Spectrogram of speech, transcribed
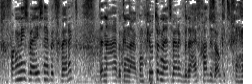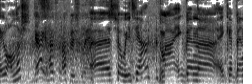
gevangeniswezen heb ik gewerkt. Daarna heb ik een computernetwerkbedrijf gehad. Dus ook iets geheel anders. Ja, je houdt van afwisseling. Zoiets, ja. Maar ik ben, ik ben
